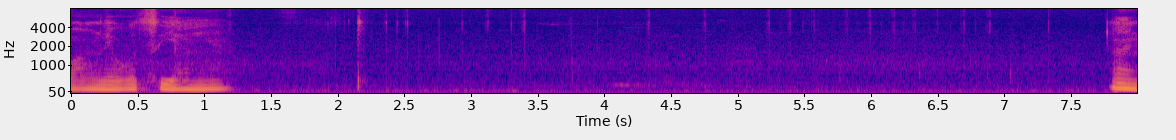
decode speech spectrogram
วางเร็วก็เสียงนั่น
